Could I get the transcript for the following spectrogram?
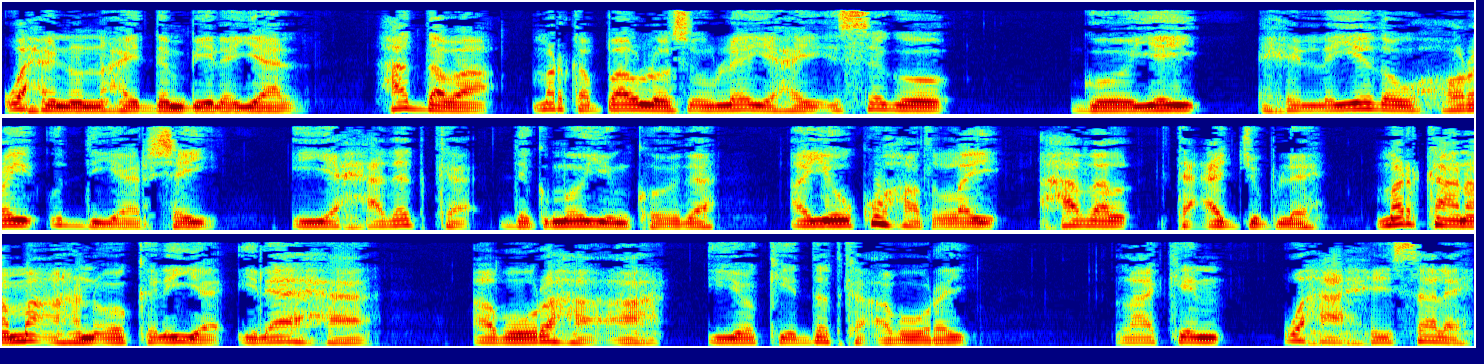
waxaynu nahay dembiilayaal. Haddaba marka bawlos uu leeyahay isagoo gooyey xilliyaduu horay u diyaarshay iyo xadadka degmooyinkooda ayuu ku hadlay hadal tacajub leh. Markaana ma ahan oo keliya ilaaha abuuraha ah iyo kii dadka abuuray laakiin waxaa xiise leh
